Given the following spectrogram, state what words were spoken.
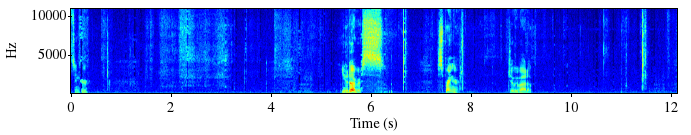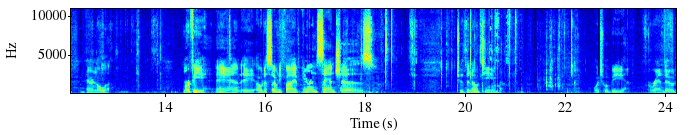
Stinger. Yu Darvish, Springer, Joey Votto, Aaron Nola, Murphy, and a out of 75, Aaron Sanchez to the no team, which will be randoed.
